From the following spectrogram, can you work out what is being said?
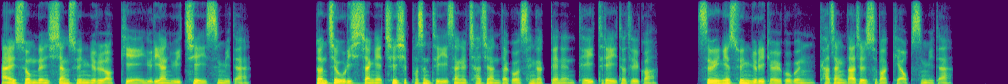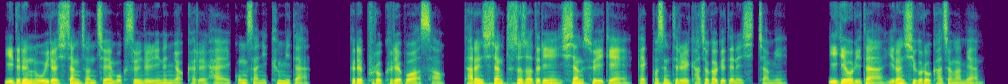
알 수 없는 시장 수익률을 얻기에 유리한 위치에 있습니다. 전체 우리 시장의 70% 이상을 차지한다고 생각되는 데이트레이더들과 스윙의 수익률이 결국은 가장 낮을 수밖에 없습니다. 이들은 오히려 시장 전체의 몫을 늘리는 역할을 할 공산이 큽니다. 그래프로 그려보아서 다른 시장 투자자들이 시장 수익의 100%를 가져가게 되는 시점이 2개월이다 이런 식으로 가정하면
